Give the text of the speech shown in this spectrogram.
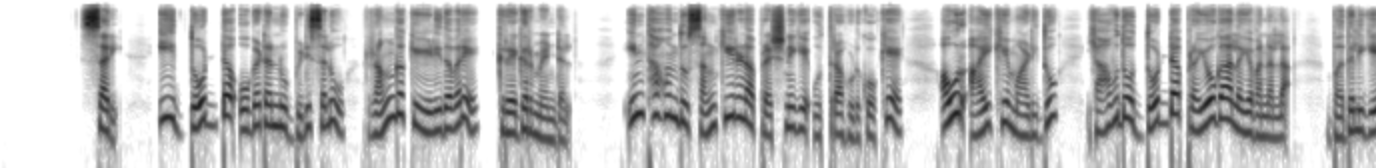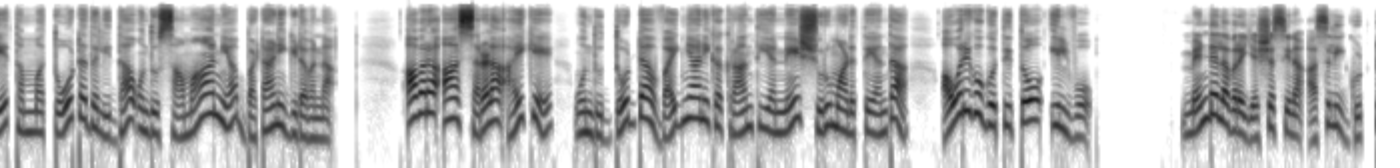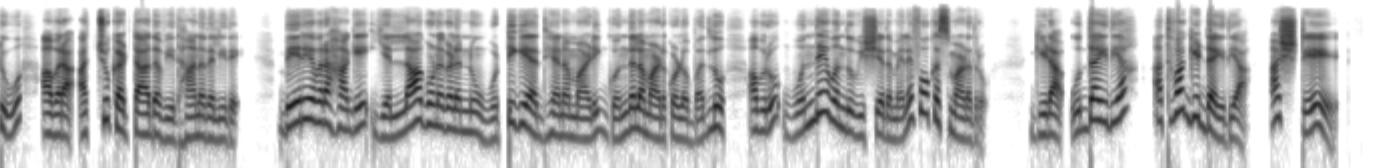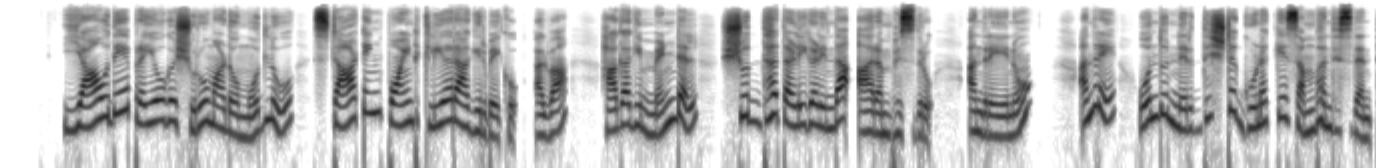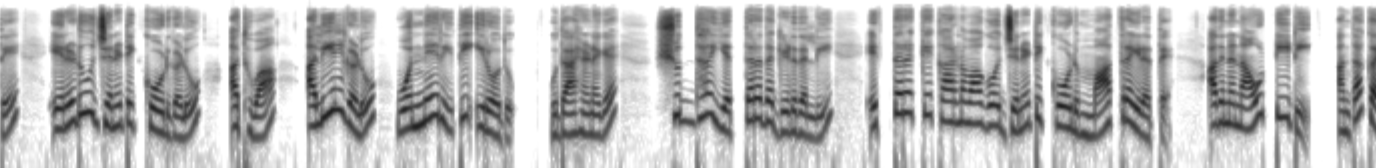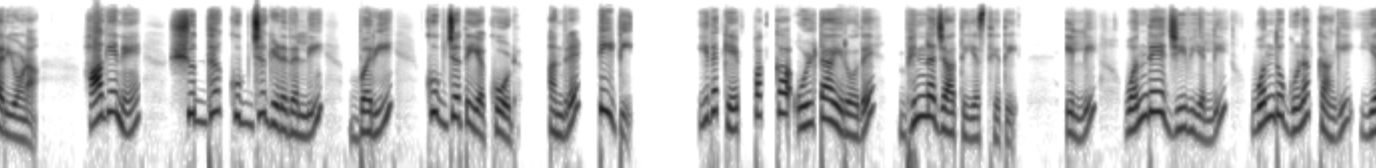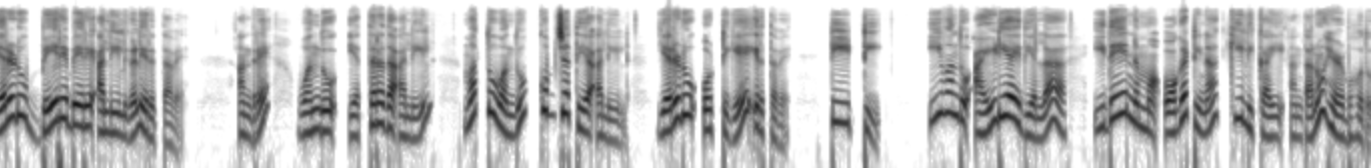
ಸರಿ ಈ ದೊಡ್ಡ ಒಗಟನ್ನು ಬಿಡಿಸಲು ರಂಗಕ್ಕೆ ಇಳಿದವರೇ ಗ್ರೆಗರ್ ಮೆಂಡಲ್. ಇಂಥಹೊಂದು ಸಂಕೀರ್ಣ ಪ್ರಶ್ನೆಗೆ ಉತ್ತರ ಹುಡುಕೋಕೆ ಅವ್ರು ಆಯ್ಕೆ ಮಾಡಿದ್ದು ಯಾವುದೋ ದೊಡ್ಡ ಪ್ರಯೋಗಾಲಯವನ್ನಲ್ಲ, ಬದಲಿಗೆ ತಮ್ಮ ತೋಟದಲ್ಲಿದ್ದ ಒಂದು ಸಾಮಾನ್ಯ ಬಟಾಣಿ ಗಿಡವನ್ನ. ಅವರ ಆ ಸರಳ ಆಯ್ಕೆ ಒಂದು ದೊಡ್ಡ ವೈಜ್ಞಾನಿಕ ಕ್ರಾಂತಿಯನ್ನೇ ಶುರು ಮಾಡುತ್ತೆ ಅಂತ ಅವರಿಗೂ ಗೊತ್ತಿತ್ತೋ ಇಲ್ವೋ? ಮೆಂಡೆಲ್ ಅವರ ಯಶಸ್ಸಿನ ಅಸಲಿ ಗುಟ್ಟು ಅವರ ಅಚ್ಚುಕಟ್ಟಾದ ವಿಧಾನದಲ್ಲಿದೆ. ಬೇರೆಯವರ ಹಾಗೆ ಎಲ್ಲಾ ಗುಣಗಳನ್ನು ಒಟ್ಟಿಗೆ ಅಧ್ಯಯನ ಮಾಡಿ ಗೊಂದಲ ಮಾಡಿಕೊಳ್ಳೋ ಬದಲು ಅವರು ಒಂದೇ ಒಂದು ವಿಷಯದ ಮೇಲೆ ಫೋಕಸ್ ಮಾಡಿದ್ರು. ಗಿಡ ಉದ್ದ ಇದೆಯಾ ಅಥವಾ ಗಿಡ್ಡ ಇದೆಯಾ? ಅಷ್ಟೇ. ಯಾವುದೇ ಪ್ರಯೋಗ ಶುರು ಮಾಡೋ ಮೊದಲು ಸ್ಟಾರ್ಟಿಂಗ್ ಪಾಯಿಂಟ್ ಕ್ಲಿಯರ್ ಆಗಿರ್ಬೇಕು, ಅಲ್ವಾ? ಹಾಗಾಗಿ ಮೆಂಡಲ್ ಶುದ್ಧ ತಳಿಗಳಿಂದ ಆರಂಭಿಸಿದ್ರು. ಅಂದ್ರೆ ಏನು? ಅಂದ್ರೆ ಒಂದು ನಿರ್ದಿಷ್ಟ ಗುಣಕ್ಕೆ ಸಂಬಂಧಿಸಿದಂತೆ ಎರಡೂ ಜೆನೆಟಿಕ್ ಕೋಡ್ಗಳು ಅಥವಾ ಅಲೀಲ್ಗಳು ಒಂದೇ ರೀತಿ ಇರೋದು. ಉದಾಹರಣೆಗೆ, ಶುದ್ಧ ಎತ್ತರದ ಗಿಡದಲ್ಲಿ ಎತ್ತರಕ್ಕೆ ಕಾರಣವಾಗೋ ಜೆನೆಟಿಕ್ ಕೋಡ್ ಮಾತ್ರ ಇರತ್ತೆ. ಅದನ್ನ ನಾವು ಟಿಟಿ ಅಂತ ಕರೆಯೋಣ. ಹಾಗೇನೆ, ಶುದ್ಧ ಕುಬ್ಜ ಗಿಡದಲ್ಲಿ ಬರೀ ಕುಬ್ಜತೆಯ ಕೋಡ್ ಅಂದ್ರೆ ಟಿಟಿ ಇದಕ್ಕೆ ಪಕ್ಕ ಉಲ್ಟಾ ಇರೋದೇ ಭಿನ್ನ ಜಾತಿಯ ಸ್ಥಿತಿ. ಇಲ್ಲಿ ಒಂದೇ ಜೀವಿಯಲ್ಲಿ ಒಂದು ಗುಣಕ್ಕಾಗಿ ಎರಡು ಬೇರೆ ಬೇರೆ ಅಲೀಲ್ಗಳಿರುತ್ತವೆ. ಅಂದ್ರೆ, ಒಂದು ಎತ್ತರದ ಅಲೀಲ್ ಮತ್ತು ಒಂದು ಕುಬ್ಜತೆಯ ಅಲೀಲ್. ಎರಡೂ ಒಟ್ಟಿಗೆ ಇರ್ತವೆ. T T. ಈ ಒಂದು ಐಡಿಯಾ ಇದೆಯಲ್ಲ? ಇದೇ ನಮ್ಮ ಒಗಟಿನ ಕೀಲಿಕಾಯಿ ಅಂತಾನೂ ಹೇಳಬಹುದು.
